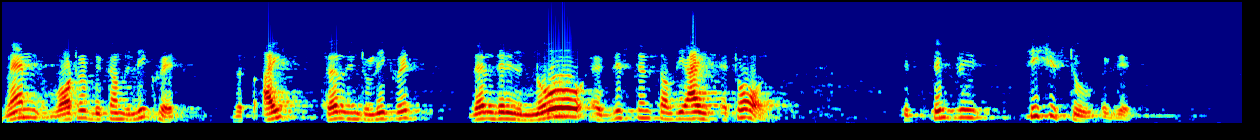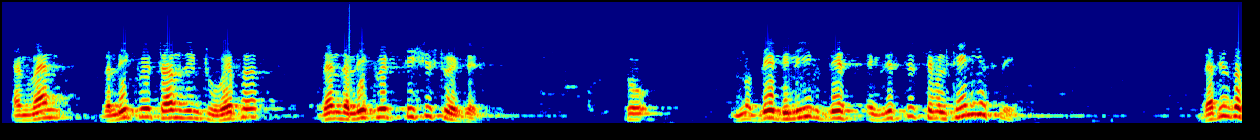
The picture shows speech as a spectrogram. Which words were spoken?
When water becomes liquid, the ice turns into liquid, then there is no existence of the ice at all. It simply ceases to exist. And when the liquid turns into vapor, then the liquid ceases to exist. So, no, they believe this existed simultaneously. That is the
